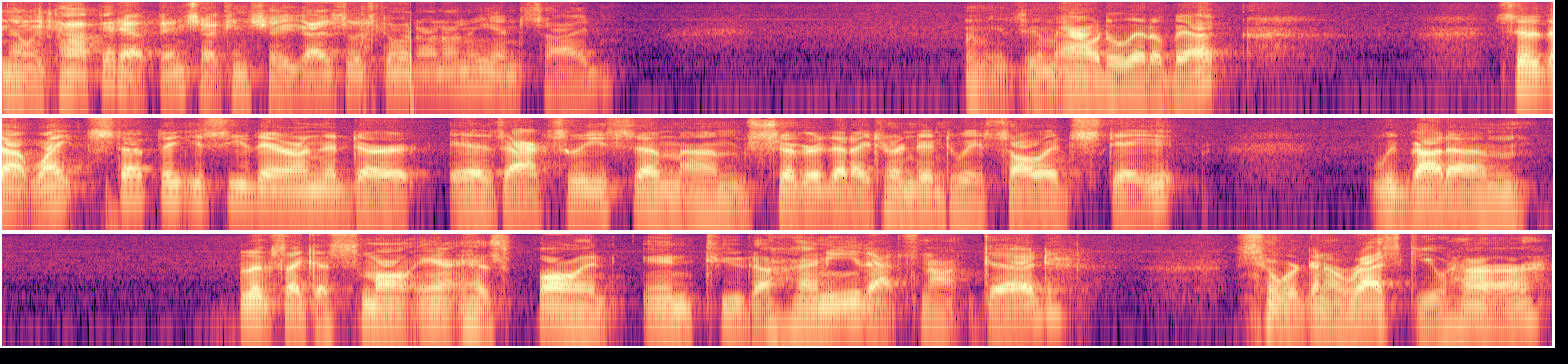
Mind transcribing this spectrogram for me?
Now we pop it open so I can show you guys what's going on on the inside. Let me zoom out a little bit. So that white stuff that you see there on the dirt is actually some um, sugar that I turned into a solid state. We've got, um, looks like a small ant has fallen into the honey. That's not good. So we're going to rescue her.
